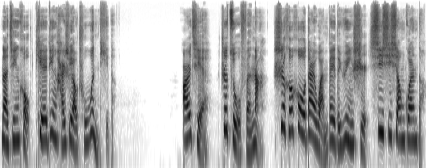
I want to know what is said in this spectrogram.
那今后铁定还是要出问题的。而且这祖坟呐，是和后代晚辈的运势息息相关的，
